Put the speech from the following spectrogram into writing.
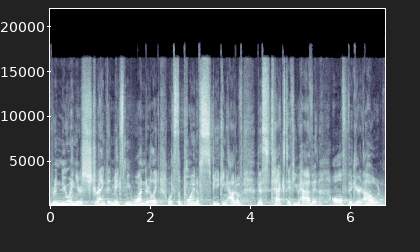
renewing your strength? It makes me wonder, like, what's the point of speaking out of this text if you have it all figured out?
